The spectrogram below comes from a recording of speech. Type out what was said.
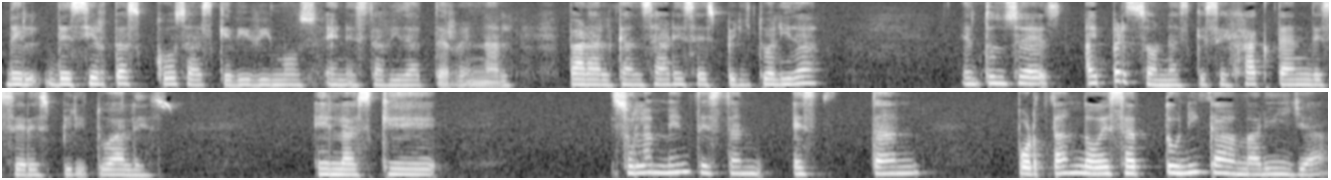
de, de, ciertas cosas que vivimos en esta vida terrenal, para alcanzar esa espiritualidad. Entonces, hay personas que se jactan de ser espirituales, en las que solamente están, están portando esa túnica amarilla,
